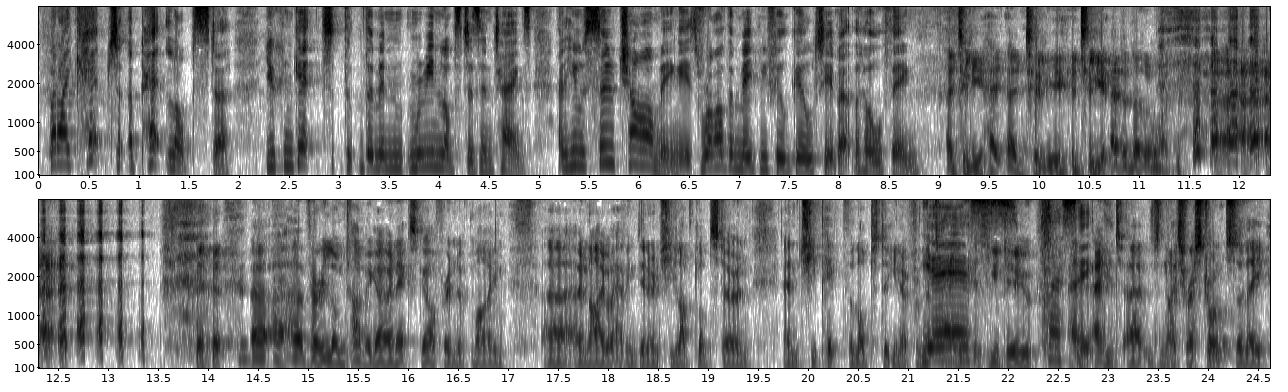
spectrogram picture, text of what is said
But I kept a pet lobster. You can get th- them in marine lobsters in tanks, and he was so charming. It's rather made me feel guilty about the whole thing. until you had until you until you had another one. uh, a, a very long time ago, an ex-girlfriend of mine uh, and I were having dinner, and she loved lobster, and, and she picked the lobster, you know, from the tank as you do, classic. and, and uh, it was a nice restaurant, so they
